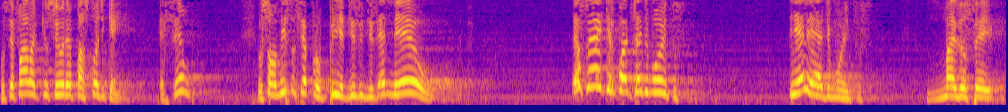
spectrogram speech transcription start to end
Você fala que o Senhor é pastor de quem? É seu? O salmista se apropria diz e diz: É meu. Eu sei que ele pode ser de muitos. E ele é de muitos. Mas eu sei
